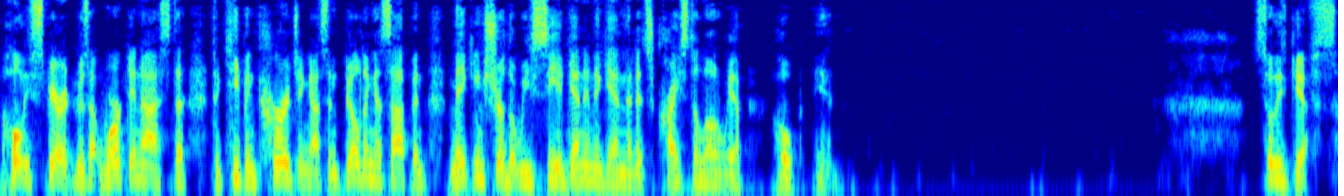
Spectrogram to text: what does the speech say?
The Holy Spirit who's at work in us to, to keep encouraging us and building us up and making sure that we see again and again that it's Christ alone we have hope in. So these gifts.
